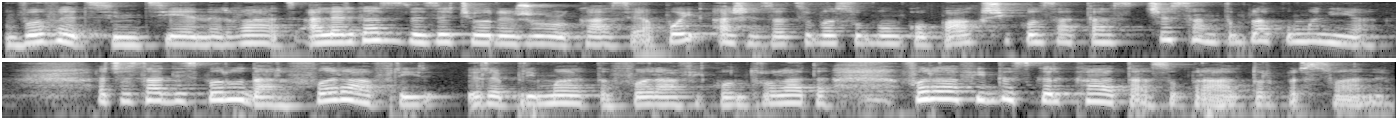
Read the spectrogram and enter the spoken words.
vă veți simți enervați, alergați de 10 ori în jurul casei, apoi așezați-vă sub un copac și constatați ce s-a întâmplat cu mânia. Aceasta a dispărut, dar fără a fi reprimată, fără a fi controlată, fără a fi descărcată asupra altor persoane.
